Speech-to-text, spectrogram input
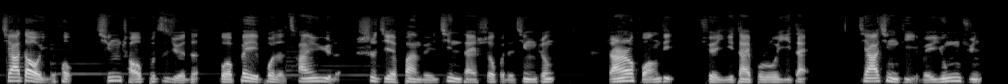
家道以后，清朝不自觉的或被迫的参与了世界范围近代社会的竞争。然而，皇帝却一代不如一代。嘉庆帝为雍君，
